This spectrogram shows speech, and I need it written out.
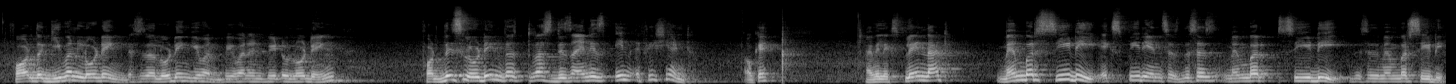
For the given loading, this is a loading given P1 and P2 loading. For this loading, the truss design is inefficient. Okay, I will explain that. Member CD experiences, this is member CD, this is member CD.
